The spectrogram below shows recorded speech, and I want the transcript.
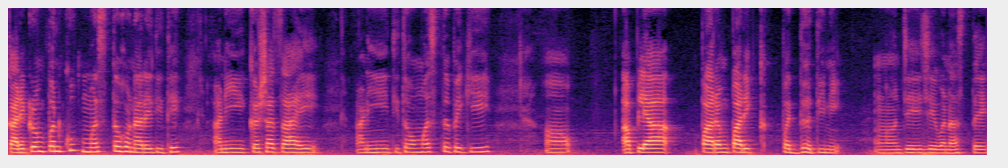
कार्यक्रम पण खूप मस्त होणार आहे तिथे आणि कशाचा आहे आणि तिथं मस्तपैकी आपल्या पारंपरिक पद्धतीने जे जेवण असते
